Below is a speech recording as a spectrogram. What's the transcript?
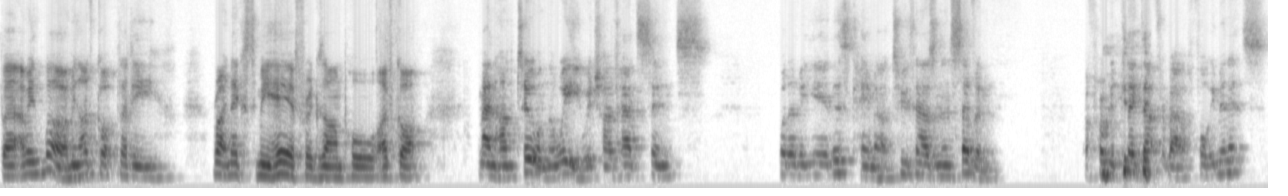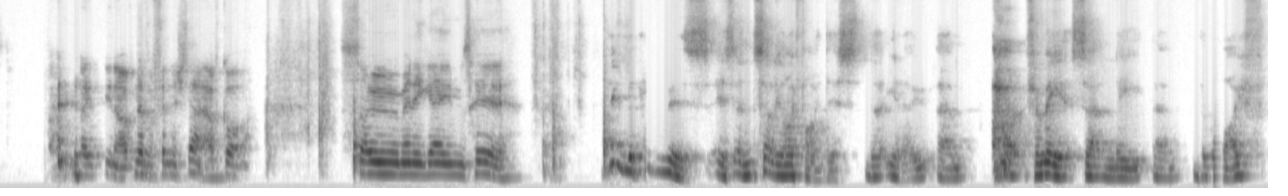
But I mean, well, I mean, I've got bloody right next to me here, for example, I've got Manhunt 2 on the Wii, which I've had since whatever year this came out, 2007. I've probably played that for about 40 minutes. I played, you know, I've never finished that. I've got so many games here. I think the problem is, is, and certainly I find this that you know, um, for me, it's certainly um, the wife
